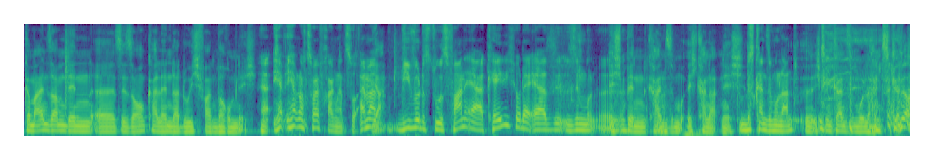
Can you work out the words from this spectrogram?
gemeinsam den äh, Saisonkalender durchfahren, warum nicht? Ja, ich habe ich hab noch zwei Fragen dazu. Einmal, Ja. wie würdest du es fahren? Eher arcadisch oder eher si- simu äh, Ich bin kein Simu ich kann das nicht. Du bist kein Simulant. Äh, Ich bin kein Simulant, genau.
